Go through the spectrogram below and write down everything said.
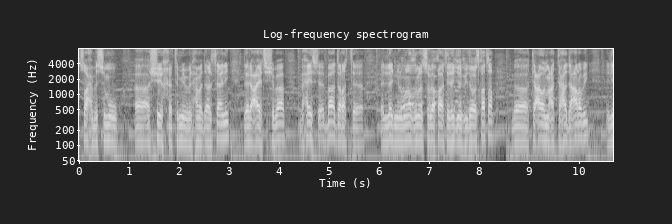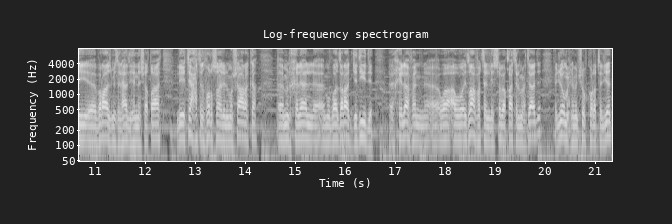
صاحب السمو آه، الشيخ تميم بن حمد آل ثاني لرعاية الشباب بحيث بادرت اللجنة المنظمة لسباقات الهجن في دولة قطر بالتعاون مع الاتحاد العربي لابراز مثل هذه النشاطات لإتاحة الفرصة للمشاركة آه، من خلال مبادرات جديدة آه، خلافا آه، أو إضافة للسباقات المعتادة. اليوم إحنا بنشوف كرة اليد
